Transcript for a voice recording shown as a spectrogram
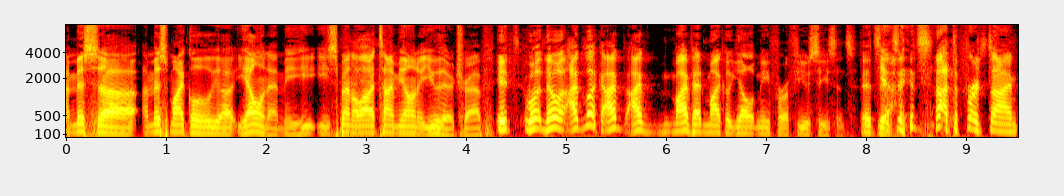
I miss uh, I miss Michael uh, yelling at me. He, he spent a lot of time yelling at you there, Trav. It's well, no. I look. I've I've I've had Michael yell at me for a few seasons. It's Yeah. it's, it's not the first time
